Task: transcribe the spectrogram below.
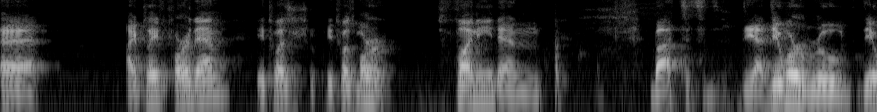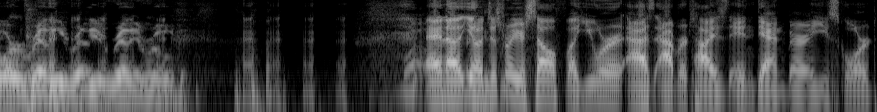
uh, I played for them. It was it was more funny than. But yeah, they were rude. They were really, really, really rude. And uh, you know, just for yourself, uh, you were as advertised in Danbury. You scored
